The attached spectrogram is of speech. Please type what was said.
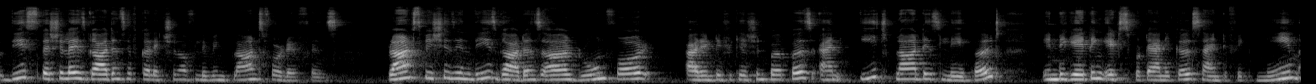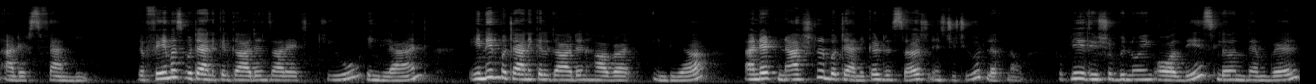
these specialized gardens have collection of living plants for reference. Plant species in these gardens are grown for identification purpose and each plant is labeled indicating its botanical scientific name and its family. The famous botanical gardens are at Kew, England, Indian Botanical Garden, Havra, India, and at National Botanical Research Institute, Lucknow. So please, you should be knowing all these, learn them well.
